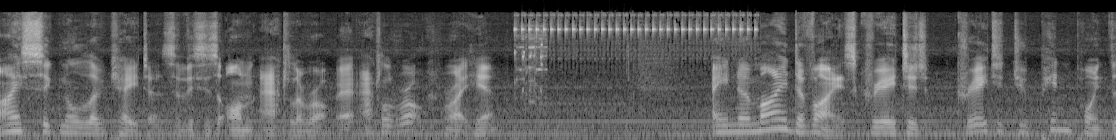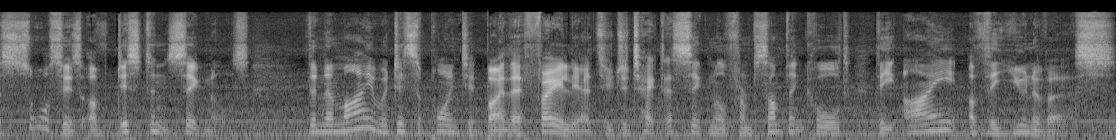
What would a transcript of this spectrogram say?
Eye signal locator. So this is on Atla Rock. Uh, Attlerock, right here. A Nomai device created created to pinpoint the sources of distant signals. The Nomai were disappointed by their failure to detect a signal from something called the Eye of the Universe.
